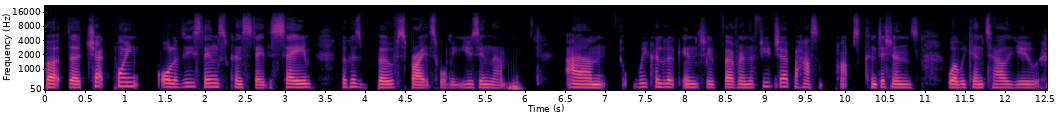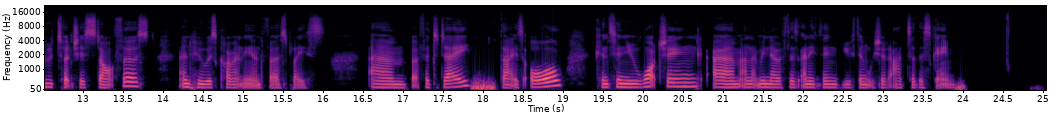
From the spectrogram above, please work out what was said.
But the checkpoint, all of these things can stay the same because both sprites will be using them. Um, we can look into further in the future, perhaps, perhaps conditions where we can tell you who touches start first and who is currently in first place. Um, but for today, that is all. Continue watching um, and let me know if there's anything you think we should add to this game.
